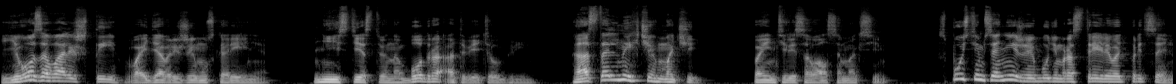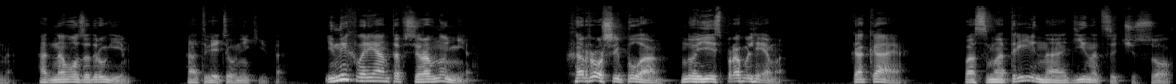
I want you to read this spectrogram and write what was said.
«Его завалишь ты, войдя в режим ускорения. Неестественно бодро ответил Грин. «А остальных чем мочить?» – поинтересовался Максим. «Спустимся ниже и будем расстреливать прицельно, одного за другим», – ответил Никита. «Иных вариантов все равно нет». «Хороший план, но есть проблема». «Какая?» «Посмотри на 11 часов»,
